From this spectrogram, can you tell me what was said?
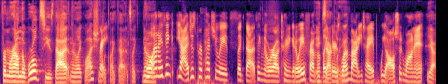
from around the world sees that and they're like, well, I should Right. look like that. It's like, no. Well, and I think yeah, it just perpetuates like that thing that we're all trying to get away from. Of like, there's one body type, we all should want it, yeah.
